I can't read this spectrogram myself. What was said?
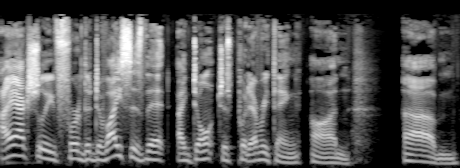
I actually, for the devices that I don't just put everything on, um,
